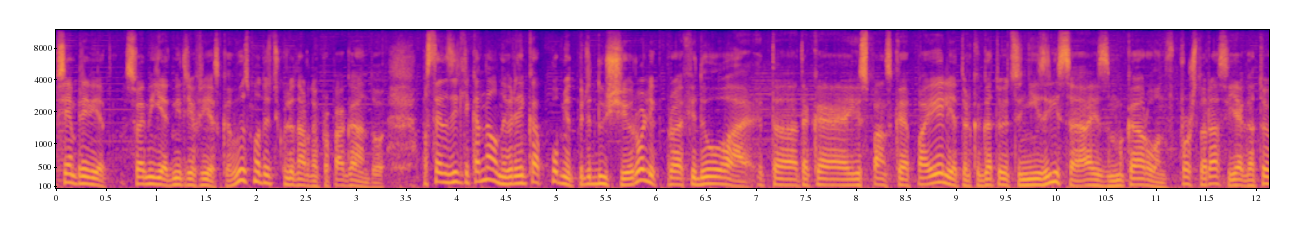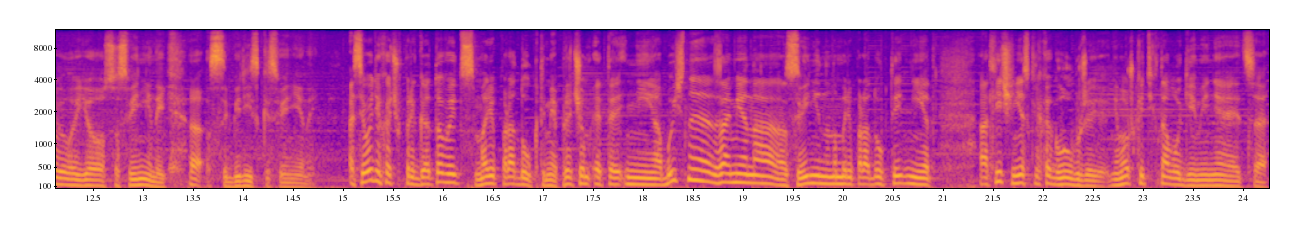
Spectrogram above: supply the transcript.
Всем привет! С вами я, Дмитрий Фреско. Вы смотрите кулинарную пропаганду. Постоянные зрители канала наверняка помнят предыдущий ролик про фидеуа. Это такая испанская паэлья, только готовится не из риса, а из макарон. В прошлый раз я готовил ее со свининой, э, с иберийской свининой. А сегодня хочу приготовить с морепродуктами. Причем это не обычная замена свинины на морепродукты, нет. Отличие несколько глубже, немножко технология меняется.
